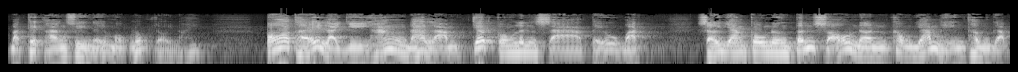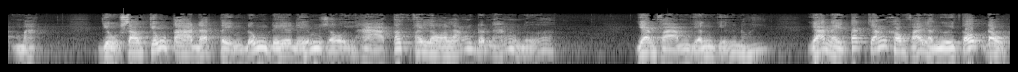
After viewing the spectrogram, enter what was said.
Bạch Thiết Hận suy nghĩ một lúc rồi nói. Có thể là vì hắn đã làm chết con linh xà tiểu bạch. Sợ gian cô nương tính sổ nên không dám hiện thân gặp mặt. Dù sao chúng ta đã tìm đúng địa điểm rồi, hà tất phải lo lắng đến hắn nữa. Giang Phạm giận dữ nói, gã này chắc chắn không phải là người tốt đâu.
